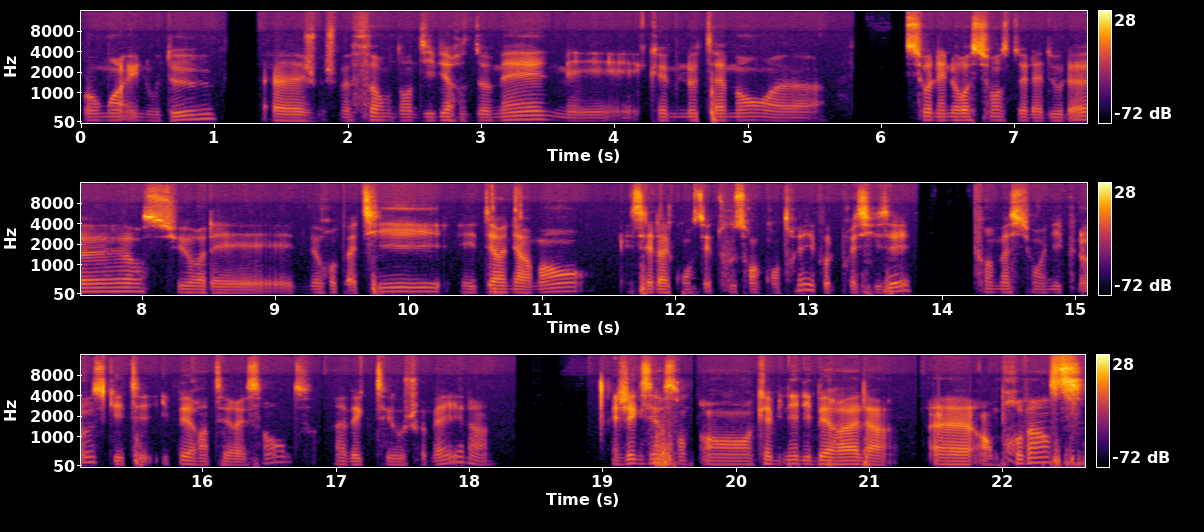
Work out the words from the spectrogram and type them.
au moins une ou deux. Euh, je, me forme dans divers domaines, mais comme notamment euh, sur les neurosciences de la douleur, sur les neuropathies, et dernièrement, et c'est là qu'on s'est tous rencontrés, il faut le préciser, formation en hypnose qui était hyper intéressante avec Théo Chaumeil. J'exerce en, cabinet libéral en province,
